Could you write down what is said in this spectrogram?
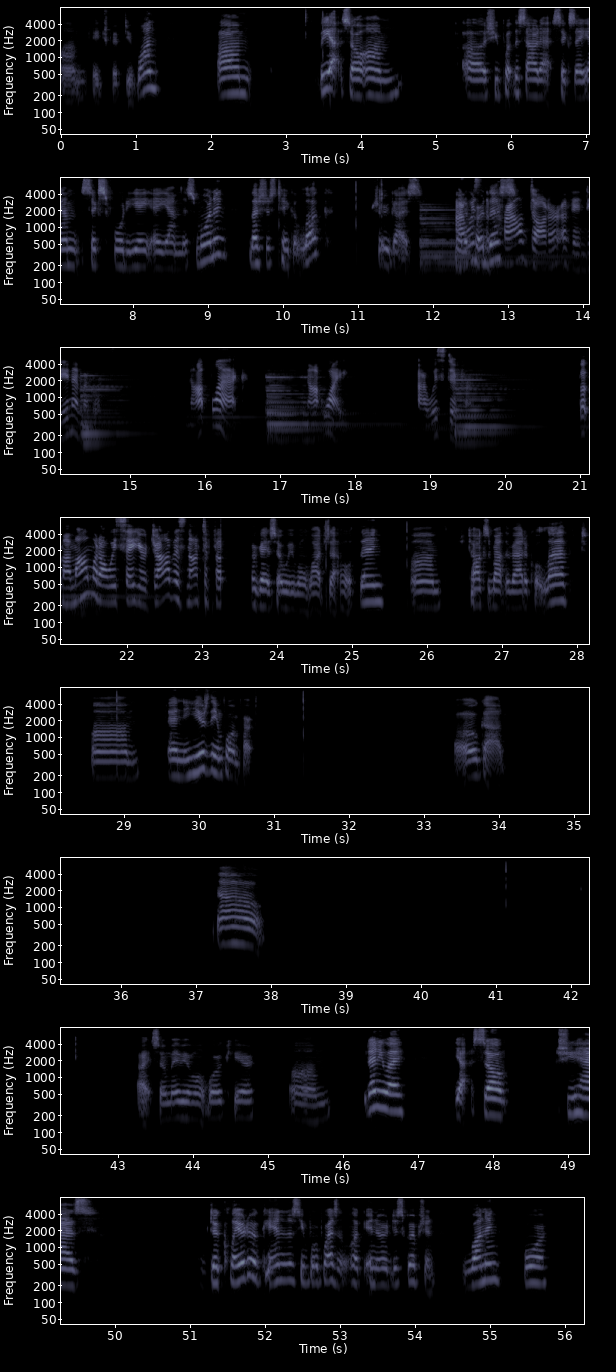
um, age 51. Um, but yeah, so um, uh, she put this out at 6 a.m., 6:48 a.m. this morning. Let's just take a look. I'm sure you guys I was the this. proud daughter of Indian immigrants. Not black, not white. I was different. But my mom would always say, Your job is not to focus. Okay, so we won't watch that whole thing. Um, she talks about the radical left. Um, and here's the important part. Oh God. No. Alright, so maybe it won't work here. Um, but anyway, yeah, so she has declared her candidacy for president. Look in her description running for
